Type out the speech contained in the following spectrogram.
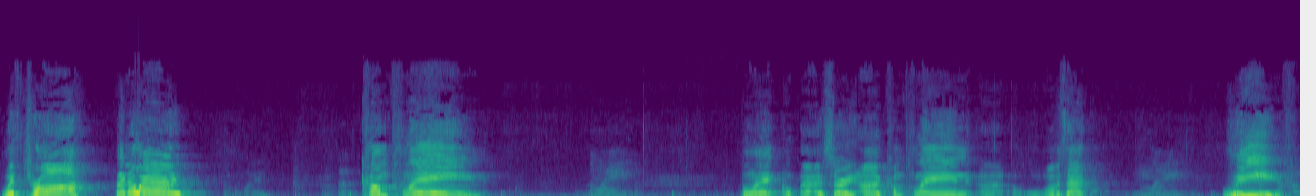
Withdraw. Withdraw. Run away. Complain. Blame. Blame. Oh, uh, sorry. Uh, complain. Uh, what was that? Blame. Leave. Oh,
